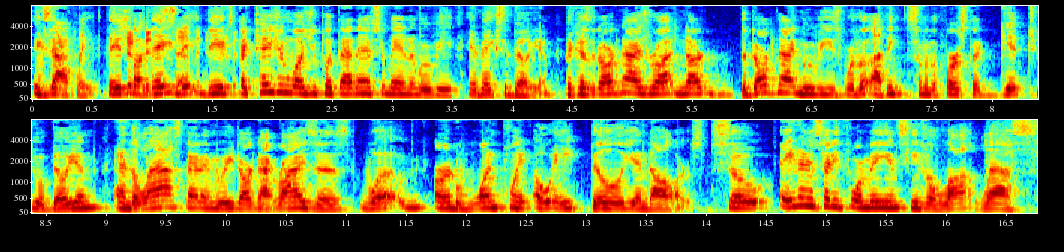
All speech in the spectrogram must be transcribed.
Exactly. They thought they, they the expectation was you put Batman and Superman in a movie, it makes a billion because the Dark Knight. The Dark Knight movies were the, I think some of the first to get to a billion, and the last Batman movie, Dark Knight Rises, wa- earned 1.08 billion dollars. So 874 million seems a lot less,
